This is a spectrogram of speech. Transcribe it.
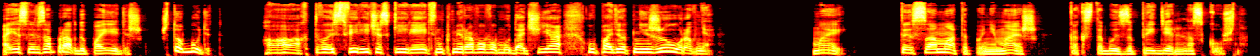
А если взаправду поедешь, что будет? Ах, твой сферический рейтинг мирового мудачья упадет ниже уровня. Мэй, ты сама-то понимаешь, как с тобой запредельно скучно.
